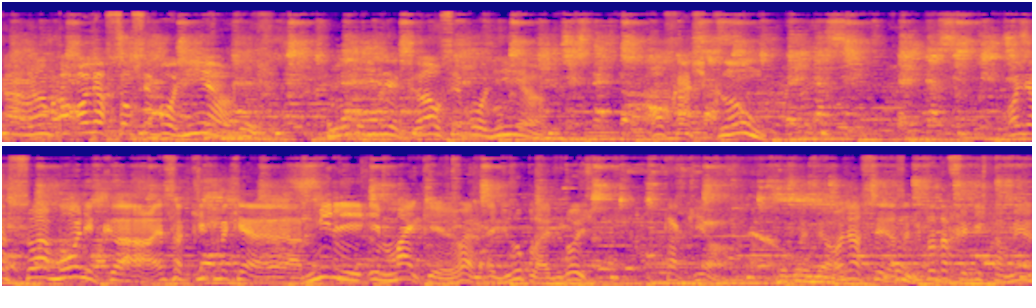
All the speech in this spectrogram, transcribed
Caramba, olha só Cebolinha. Que legal, Cebolinha. Olha o Cascão. Olha só a Mônica, essa aqui como é que é? é e Mike, é de dupla, é de dois? Tá aqui, ó. Olha essa, essa aqui toda feliz também.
